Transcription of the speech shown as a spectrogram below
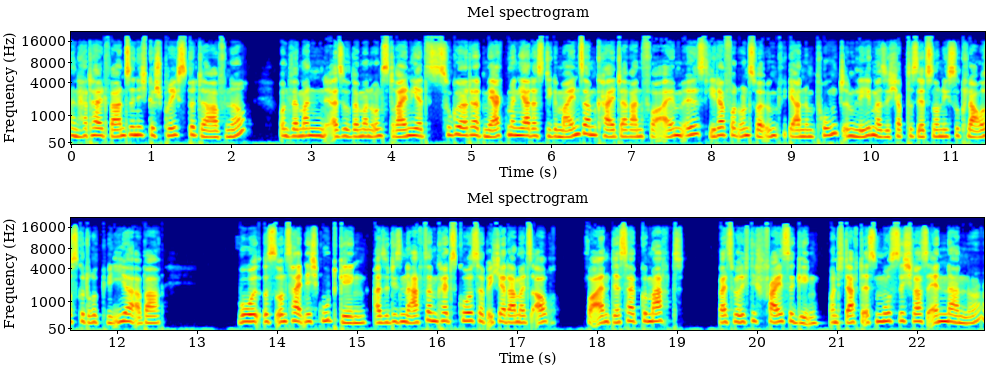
Man hat halt wahnsinnig Gesprächsbedarf, ne? Und wenn man, also wenn man uns dreien jetzt zugehört hat, merkt man ja, dass die Gemeinsamkeit daran vor allem ist, jeder von uns war irgendwie an einem Punkt im Leben, also ich habe das jetzt noch nicht so klar ausgedrückt wie ihr, aber wo es uns halt nicht gut ging. Also diesen Achtsamkeitskurs habe ich ja damals auch vor allem deshalb gemacht, weil es mir richtig scheiße ging. Und ich dachte, es muss sich was ändern, ne?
